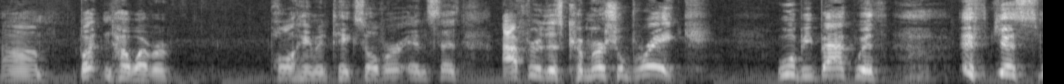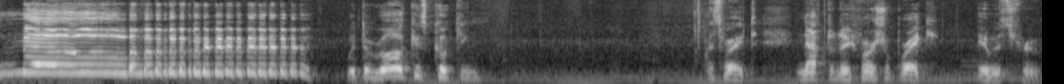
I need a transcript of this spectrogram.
Um, but, however, Paul Heyman takes over and says, after this commercial break, we'll be back with If You Smell what The Rock is cooking. That's right. And after the commercial break, it was true.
